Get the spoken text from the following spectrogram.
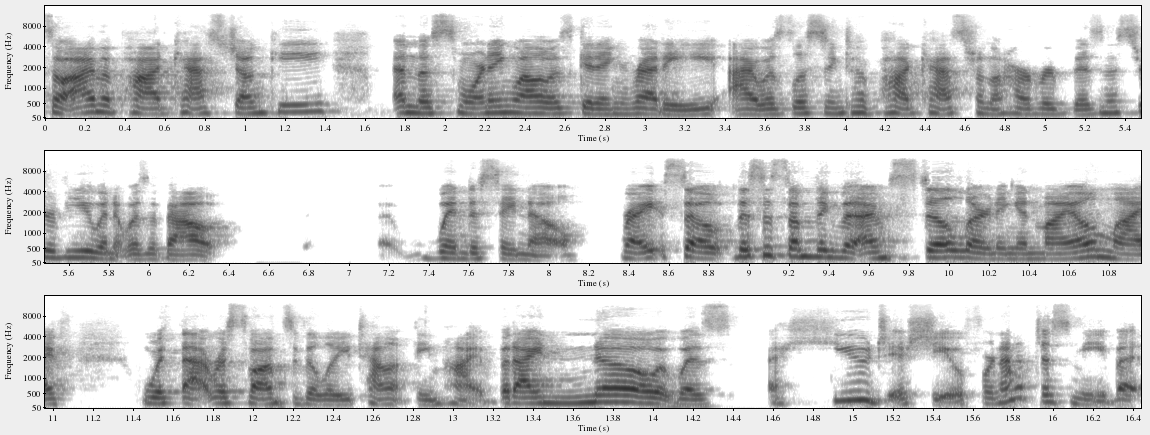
so I'm a podcast junkie. And this morning, while I was getting ready, I was listening to a podcast from the Harvard Business Review, and it was about when to say no, right? So this is something that I'm still learning in my own life with that responsibility talent theme high. But I know it was a huge issue for not just me, but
